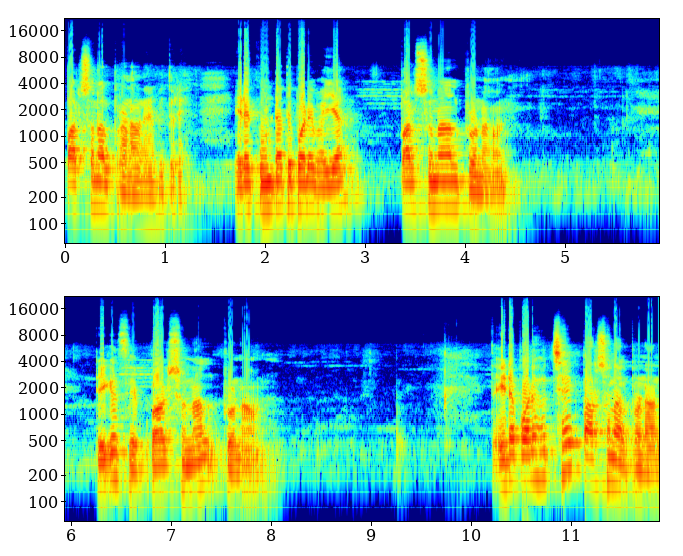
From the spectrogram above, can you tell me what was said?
পার্সোনাল প্রোনাউনের ভিতরে। এটা কোনটাতে পড়ে ভাইয়া? পার্সোনাল প্রোনাউন ঠিক আছে? পার্সোনাল প্রোনাউন তো এটা পরে হচ্ছে পার্সোনাল প্রোনাউন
